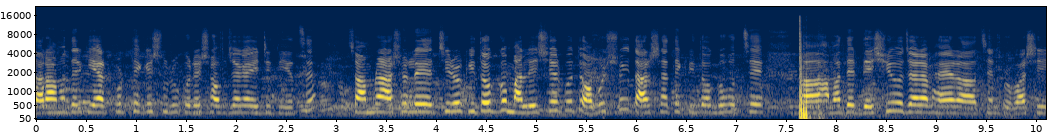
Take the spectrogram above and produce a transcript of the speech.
তারা আমাদেরকে এয়ারপোর্ট থেকে শুরু করে সব জায়গায় এটি দিয়েছে। সো আমরা আসলে চিরকৃতজ্ঞ মালয়েশিয়ার প্রতি অবশ্যই, তার সাথে কৃতজ্ঞ হচ্ছে আমাদের দেশীয় যারা ভাইয়ারা আছেন, প্রবাসী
